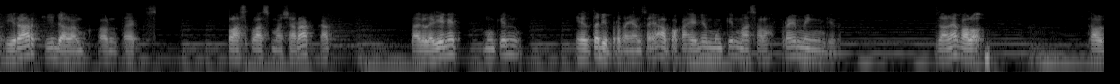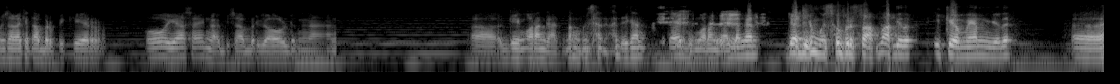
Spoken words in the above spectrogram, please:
hierarki dalam konteks kelas-kelas masyarakat lagi-lagi ini mungkin ya tadi pertanyaan saya apakah ini mungkin masalah framing gitu? Misalnya kalau kalau misalnya kita berpikir oh ya saya nggak bisa bergaul dengan eh, geng orang ganteng misalnya tadi kan saya geng orang ganteng kan jadi musuh bersama gitu ikemen gitu. Eh,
